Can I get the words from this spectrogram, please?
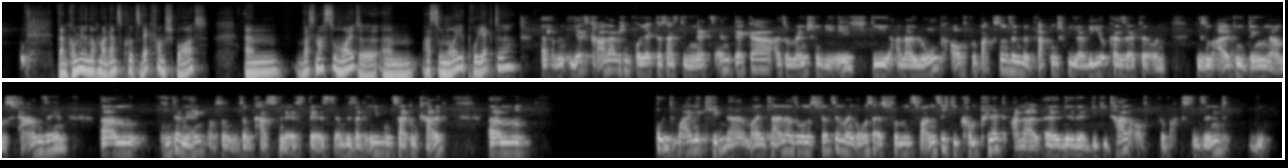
Dann kommen wir noch mal ganz kurz weg vom Sport. Ähm, was machst du heute? Ähm, hast du neue Projekte? Ähm, jetzt gerade habe ich ein Projekt, das heißt die Netzentdecker, also Menschen wie ich, die analog aufgewachsen sind mit Plattenspieler, Videokassette und diesem alten Ding namens Fernsehen. Ähm, hinter mir hängt noch so ein, so ein Kasten, der ist, der ist irgendwie seit ewigen Zeiten kalt. Und meine Kinder, mein kleiner Sohn ist 14, mein großer ist 25, die komplett anal, äh, digital aufgewachsen sind.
